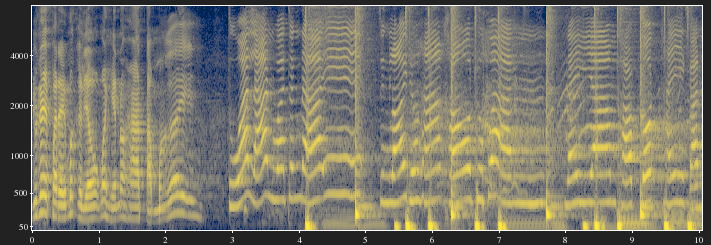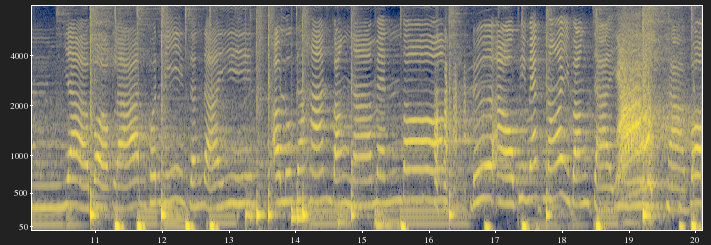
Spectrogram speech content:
อยู่ในประเด็นเมื่อกี้เดียวมาเห็นน้องหาต่ำมึงเอ้ย ตัวหลานว่าจังไดจึงร้อยเธอหาเขาทุกวัน ในยามขับรถให้กัน อย่าบอกหลานคนนี้จังใด เอาลูกทหารบังหน้าแม่นบอหรือเอาพี่แม็กน้อยบังใจ ถ้าบอ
